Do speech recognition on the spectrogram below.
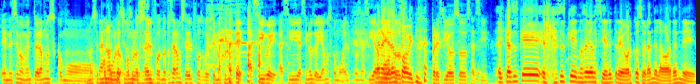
En ese momento éramos como... Unos eran como, orcos lo- y los como los elfos. Nosotros éramos elfos, güey. O sea, imagínate, así, güey. Así, así nos veíamos como elfos. Así Bueno, yo era un hermosos, hobbit. preciosos, así. El caso es que, el caso es que no sabíamos si eran entre orcos o eran de la orden de,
